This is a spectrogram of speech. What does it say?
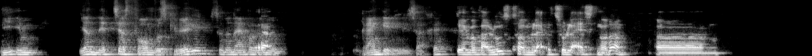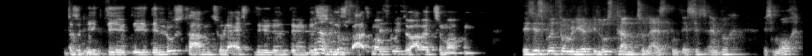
die im, ja, nicht zuerst fragen, was kriege ich, sondern einfach ja reingehen in die Sache. Die einfach auch Lust haben zu leisten, oder? Ähm, also die, die, die, die Lust haben zu leisten, die, denen das genau, Spaß macht, das, gute Arbeit zu machen. Das ist gut formuliert, die Lust haben zu leisten. Das ist einfach, es macht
